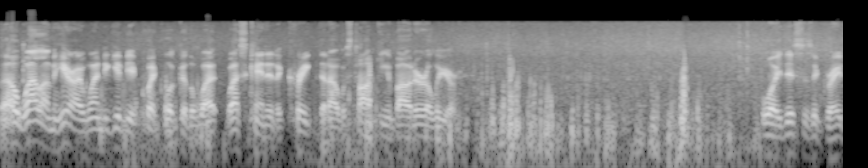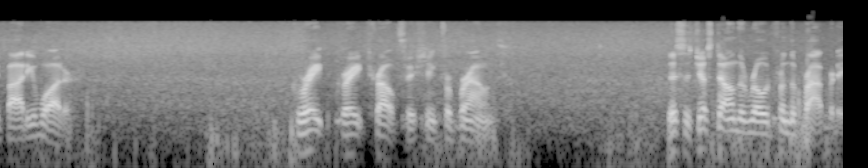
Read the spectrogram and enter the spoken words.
Well, while I'm here, I wanted to give you a quick look at the West Canada Creek that I was talking about earlier. Boy, this is a great body of water. Great, great trout fishing for browns. This is just down the road from the property.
